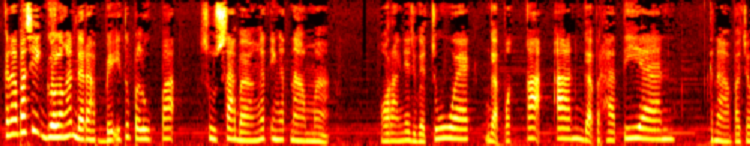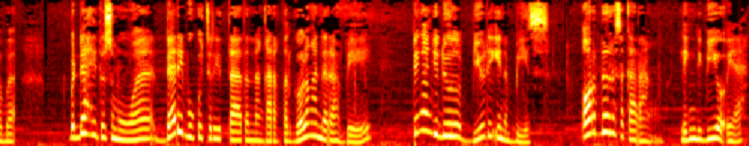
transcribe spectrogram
Kenapa sih golongan darah B itu pelupa, susah banget ingat nama? Orangnya juga cuek, nggak pekaan, nggak perhatian. Kenapa coba? Bedah itu semua dari buku cerita tentang karakter golongan darah B dengan judul Beauty in a Beast. Order sekarang, link di bio ya.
